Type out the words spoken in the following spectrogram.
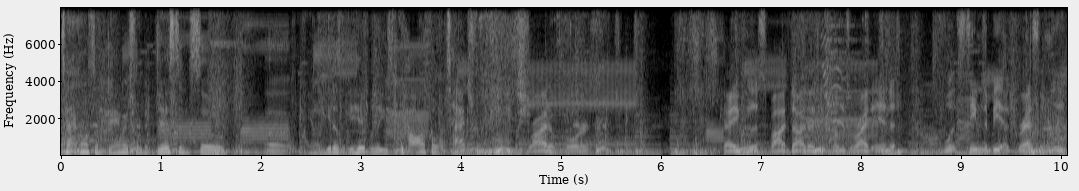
tack on some damage from a distance, so uh, you know he doesn't get hit with these powerful attacks from Peach. Right, of course. Okay, good spot dodge as he comes right in. What seemed to be aggressively.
